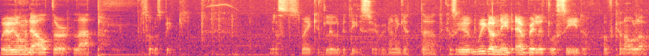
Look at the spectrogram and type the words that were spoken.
we are going the outer lap, so to speak. Just make it a little bit easier. We're gonna get that because we're gonna need every little seed of canola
